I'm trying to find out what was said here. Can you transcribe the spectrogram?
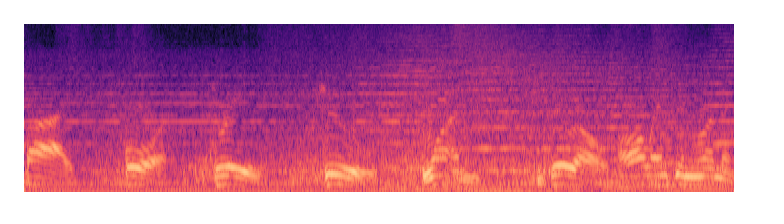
Five, four, three, two, one, zero. All engine running.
